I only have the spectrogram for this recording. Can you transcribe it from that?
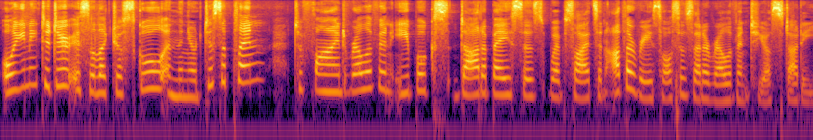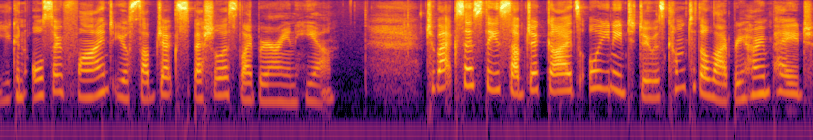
All you need to do is select your school and then your discipline to find relevant ebooks, databases, websites, and other resources that are relevant to your study. You can also find your subject specialist librarian here. To access these subject guides, all you need to do is come to the library homepage,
